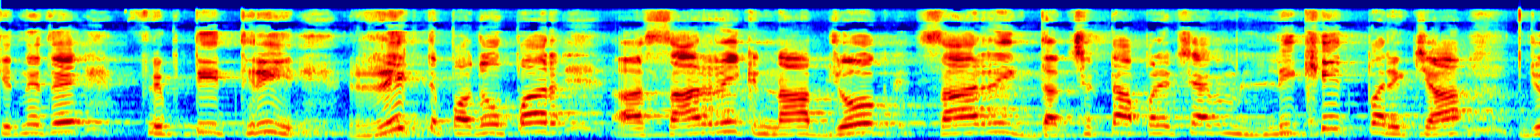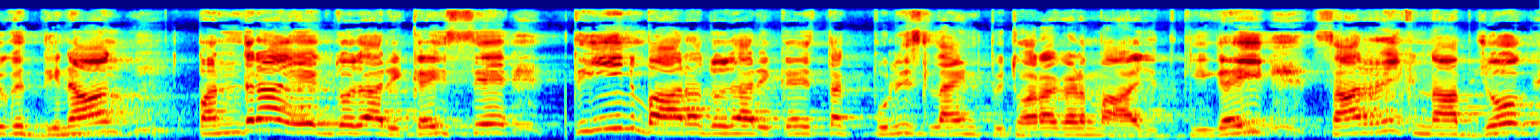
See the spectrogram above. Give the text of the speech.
कितने थे? 53 रिक्त पदों पर शारीरिक नापजोग, शारीरिक दक्षता परीक्षा एवं लिखित परीक्षा, जो कि दिनांक 15 एक 2021 से तीन बारह 2021 तक पुलिस लाइन पिथौरागढ़ में आयोजित की गई। शारीरिक नापजोग,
